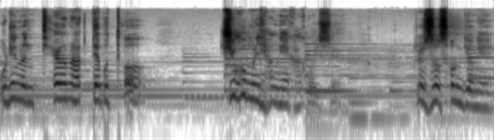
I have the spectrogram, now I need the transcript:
우리는 태어날 때부터 죽음을 향해 가고 있어요. 그래서 성경에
